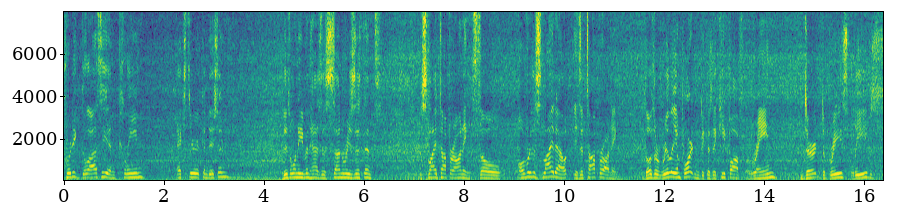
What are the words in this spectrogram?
pretty glossy and clean exterior condition. This one even has a sun resistant slide topper awning. So over the slide out is a topper awning. Those are really important because they keep off rain, dirt, debris, leaves.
